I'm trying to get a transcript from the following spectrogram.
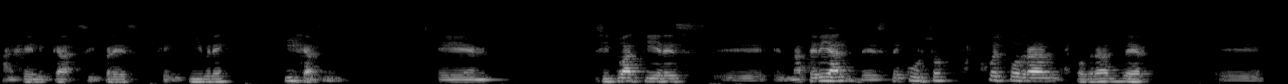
angélica, ciprés, jengibre y jazmín. Em, si tú adquieres eh, el material de este curso, pues podrás, ver eh,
